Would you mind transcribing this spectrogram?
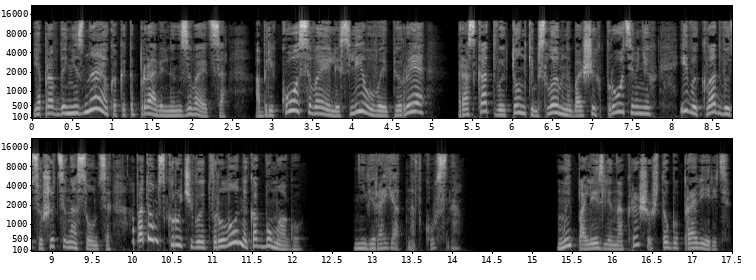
Я, правда, не знаю, как это правильно называется, абрикосовое или сливовое пюре раскатывают тонким слоем на больших противнях и выкладывают сушиться на солнце, а потом скручивают в рулоны, как бумагу. Невероятно вкусно. Мы полезли на крышу, чтобы проверить,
